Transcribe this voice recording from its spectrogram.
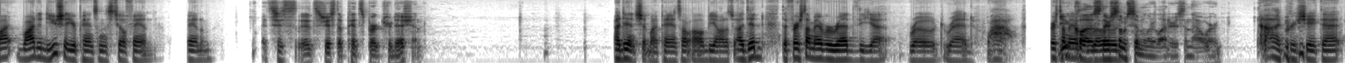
Why why did you shit your pants in the Steel Fan Phantom? It's just it's just a Pittsburgh tradition. I didn't shit my pants. I'll, I'll be honest. I did the first time I ever read the uh, road read. Wow. First time I You're ever close. There's some similar letters in that word. I appreciate that.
